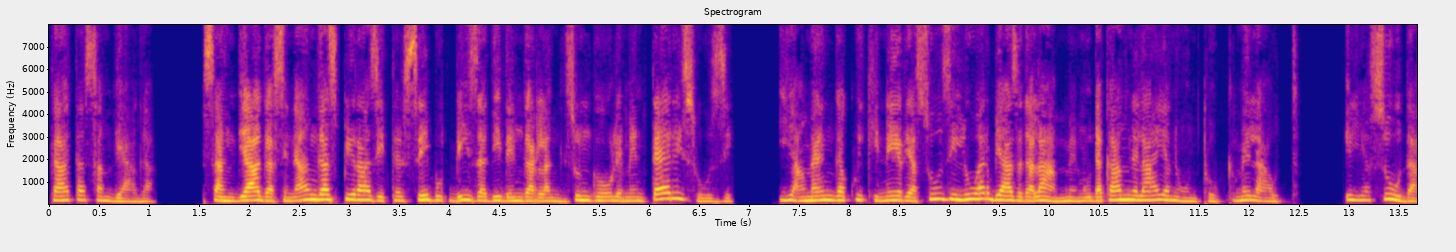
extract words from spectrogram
kata Sandiaga. Sandiaga senang aspirasi tersebut bisa didengar langsung oleh menteri Susi. Ia mengaku kineria Susi luar biasa dalam memudahkan nelayan untuk melaut. Ia sudah,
